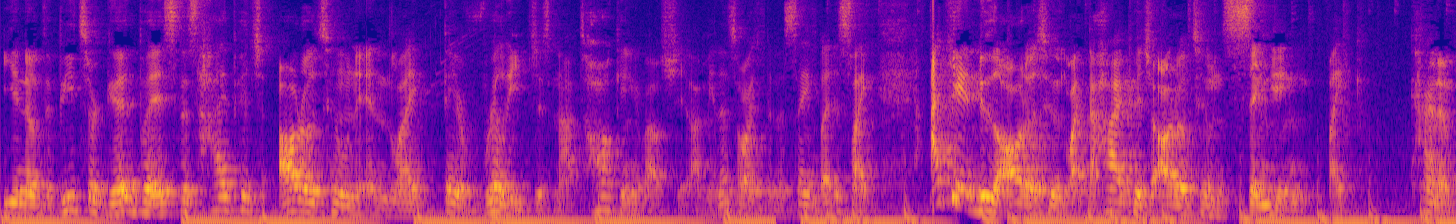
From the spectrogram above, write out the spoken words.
you know, the beats are good, but it's this high pitched auto tune, and like they're really just not talking about shit. I mean, that's always been the same, but it's like I can't do the auto tune, like the high pitched auto tune singing, like kind of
